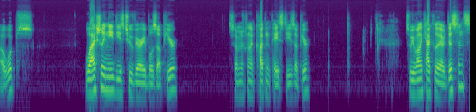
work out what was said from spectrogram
oh, whoops. We'll actually need these two variables up here, so I'm just going to cut and paste these up here. So we want to calculate our distance,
